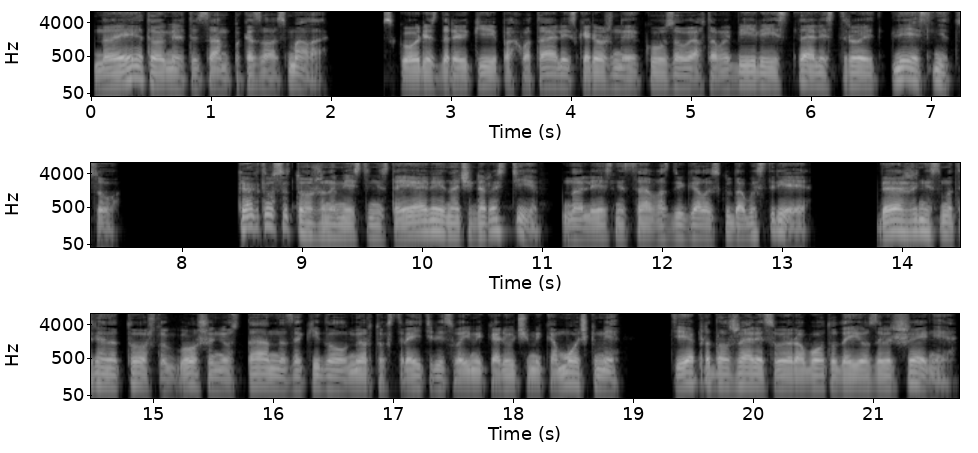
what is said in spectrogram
Но и этого мертвецам показалось мало. Вскоре здоровяки похватали искореженные кузовы автомобилей и стали строить лестницу. Кактусы тоже на месте не стояли и начали расти, но лестница воздвигалась куда быстрее. Даже несмотря на то, что Гоша неустанно закидывал мертвых строителей своими колючими комочками, те продолжали свою работу до ее завершения.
